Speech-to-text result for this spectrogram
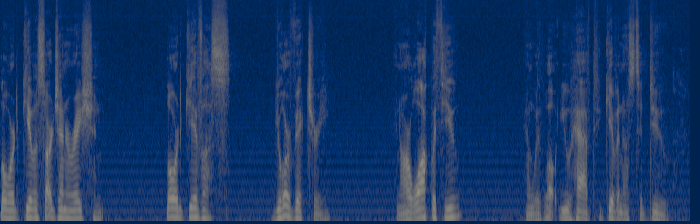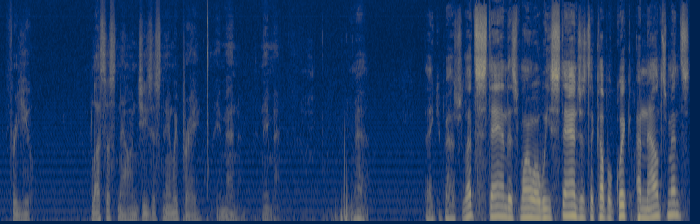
Lord, give us our generation. Lord, give us your victory in our walk with you and with what you have given us to do for you. Bless us now. In Jesus' name we pray. Amen. Amen. Amen. Thank you, Pastor. Let's stand this morning while we stand. Just a couple quick announcements.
